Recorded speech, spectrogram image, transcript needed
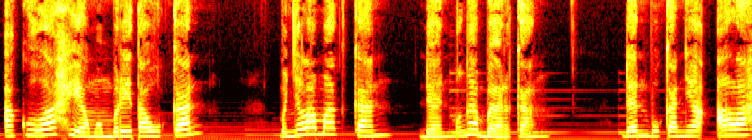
Akulah yang memberitahukan, menyelamatkan, dan mengabarkan, dan bukannya Allah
